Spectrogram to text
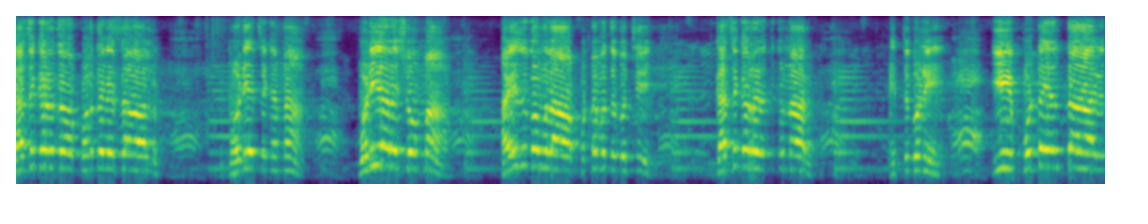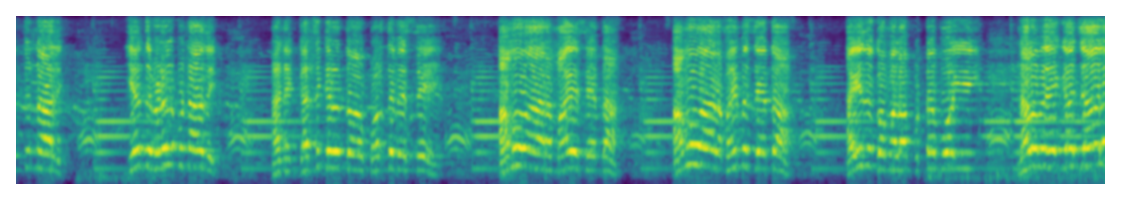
గజకర్రతో కొలత వేసేవాళ్ళు. వడియచ్చకన్నా ఒడియాల సోమ్మ ఐదు కొమ్మల పుట్ట బెతకొచ్చి గజకర్ర ఎత్తుకున్నారు. ఎత్తుకుని ఈ పుట్ట ఎంత ఎత్తున్నది? ఎంత వెడల్పున్నది? అనే గజకర్రతో కొలత వేస్తే అమ్మవారి మాయ చేత అమ్మవారి మహిమ చేత ఐదు కొమ్మల పుట్టబోయి నలభై గజాల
